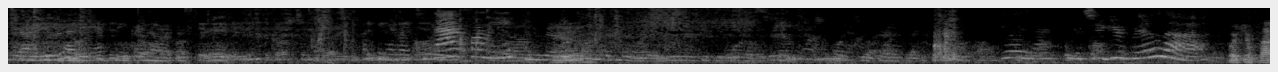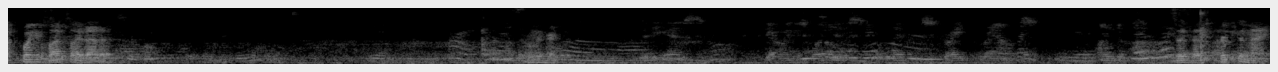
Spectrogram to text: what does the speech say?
Big hot fire. Yeah, you had it. I think I know what this is. I think I know too. That's for me. Yeah. Who is that? It's your gorilla. Where's your flash? Point your flashlight at it. Over here. That he has going as well as 11 straight rounds under par. Says that's kryptonite.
